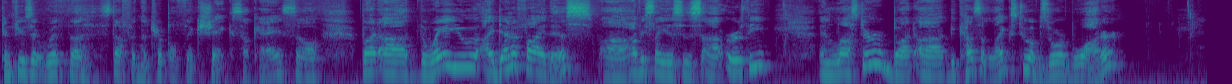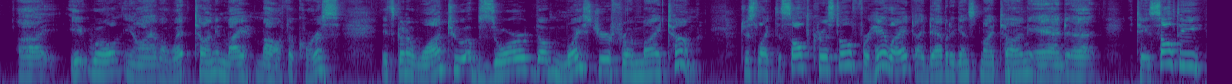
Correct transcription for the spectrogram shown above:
confuse it with the stuff in the triple thick shakes, okay? So, but uh, the way you identify this, uh, obviously this is uh, earthy in luster, but uh, because it likes to absorb water, uh, it will, you know, I have a wet tongue in my mouth, of course. It's going to want to absorb the moisture from my tongue. Just like the salt crystal for halite, I dab it against my tongue and uh, it tastes salty.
